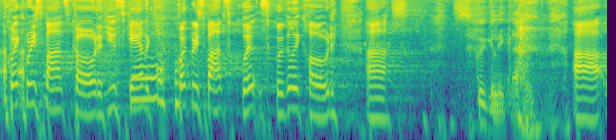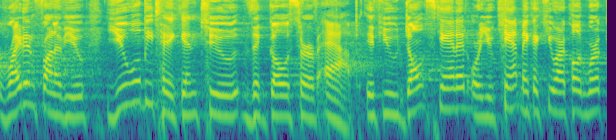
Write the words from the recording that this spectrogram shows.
quick response code. If you scan the quick response squi- squiggly code, uh, Squiggly code. uh, right in front of you, you will be taken to the GoServe app. If you don't scan it or you can't make a QR code work,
